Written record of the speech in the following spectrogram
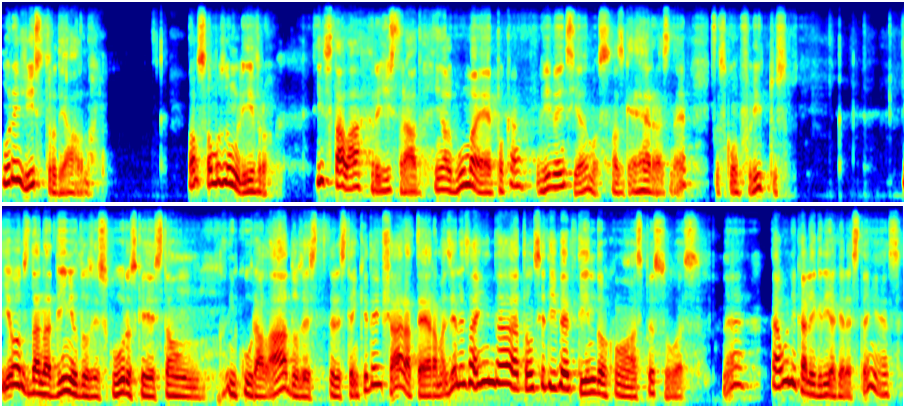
um registro de alma. Nós somos um livro e está lá registrado. Em alguma época vivenciamos as guerras, né? os conflitos. E os danadinhos dos escuros que estão encurralados, eles têm que deixar a terra, mas eles ainda estão se divertindo com as pessoas. Né? A única alegria que eles têm é essa.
